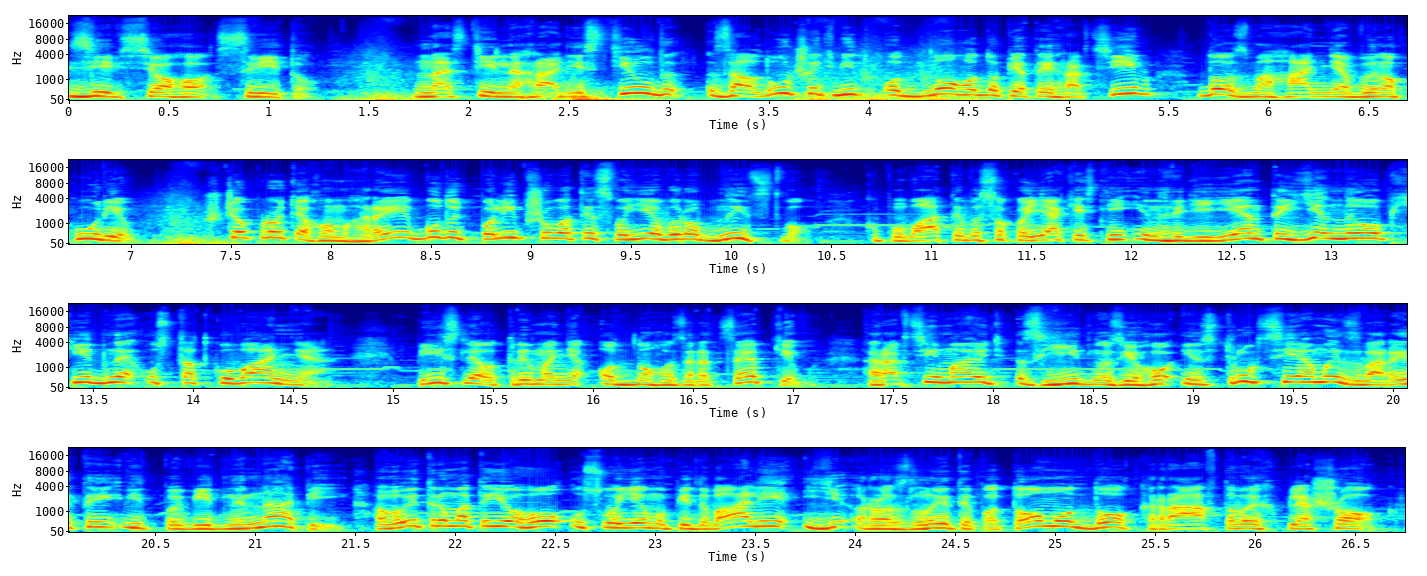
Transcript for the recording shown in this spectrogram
зі всього світу. Настільна гра Distilled залучить від 1 до 5 гравців до змагання винокурів, що протягом гри будуть поліпшувати своє виробництво, купувати високоякісні інгредієнти й необхідне устаткування. Після отримання одного з рецептів гравці мають згідно з його інструкціями зварити відповідний напій, витримати його у своєму підвалі і розлити по тому до крафтових пляшок.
